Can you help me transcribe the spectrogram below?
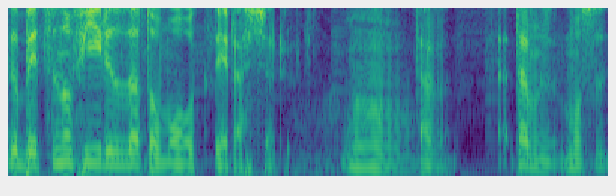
く別のフィールドだと思ってらっしゃる。うん。多分。多分、もうす、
